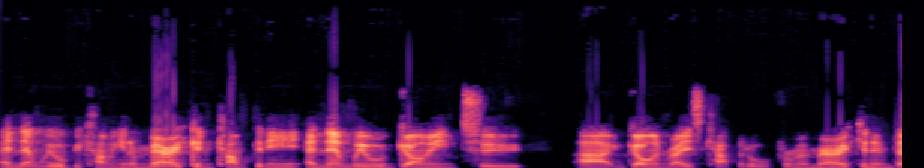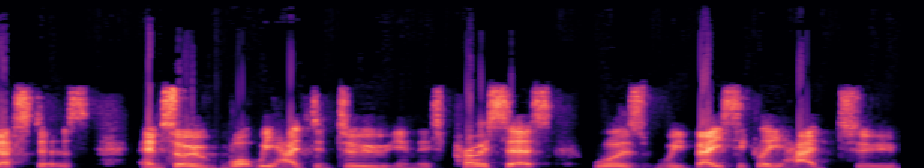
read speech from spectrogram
and then we were becoming an American company and then we were going to uh, go and raise capital from American investors. And so, what we had to do in this process was we basically had to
